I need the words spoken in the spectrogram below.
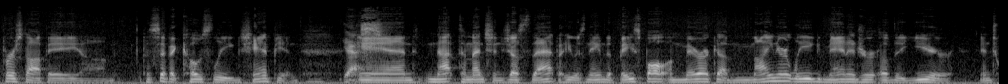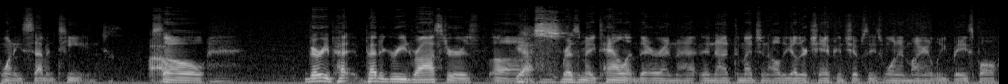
first off a um, Pacific Coast League champion. Yes. And not to mention just that, but he was named the Baseball America Minor League Manager of the Year in 2017. Wow. So very pe- pedigreed roster is uh, Yes. resume talent there and that and not to mention all the other championships he's won in minor league baseball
